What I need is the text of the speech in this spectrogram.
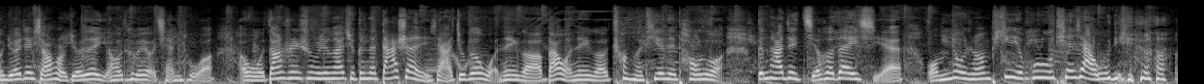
我觉得这小伙儿绝对以后特别有前途。呃，我当时是不是应该去跟他搭讪一下？就跟我那个把我那个创可贴那套路跟他这结合在一起，我们就成噼里扑噜天下无敌了。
